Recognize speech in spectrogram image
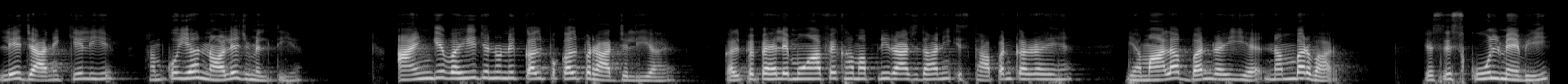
ले जाने के लिए। हमको यह नॉलेज मिलती है। आएँगे वही जिन्होंने कल्प कल्प राज्य लिया है। कल्प पहले मुआफिक हम अपनी राजधानी स्थापन कर रहे हैं। यह माला बन रही है नंबर वार जैसे स्कूल में भी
